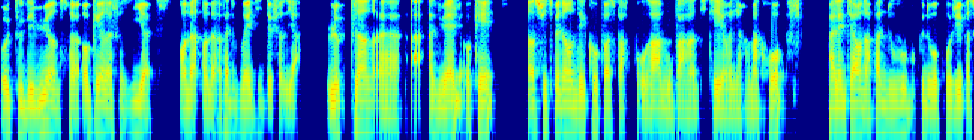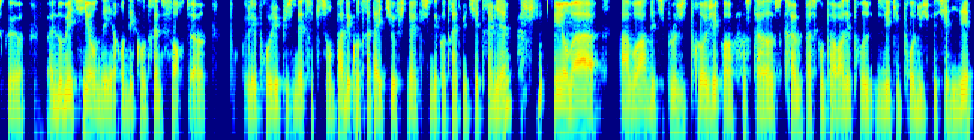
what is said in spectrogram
au tout début entre, OK, on a choisi, euh, on a, on a, en fait, vous m'avez dit deux choses. Il y a le plan euh, annuel, OK. Ensuite, maintenant, on décompose par programme ou par entité, on va dire macro. À l'intérieur, on n'a pas de nouveaux, beaucoup de nouveaux projets parce que nos métiers ont des, ont des contraintes fortes pour que les projets puissent naître qui sont pas des contraintes IT au final, qui sont des contraintes métiers très bien. Et on va avoir des typologies de projets qu'on va poster un Scrum parce qu'on peut avoir des, équipes produits spécialisées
